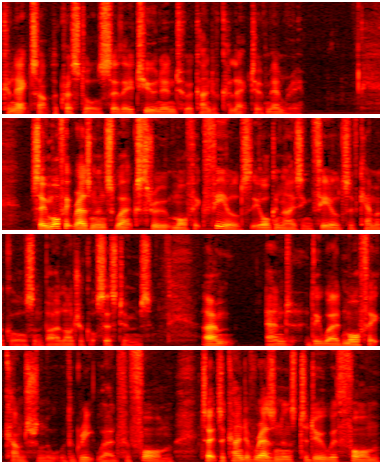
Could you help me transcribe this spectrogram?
connects up the crystals so they tune into a kind of collective memory. So morphic resonance works through morphic fields, the organizing fields of chemicals and biological systems. Um, and the word morphic comes from the, the, Greek word for form. So it's a kind of resonance to do with form,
